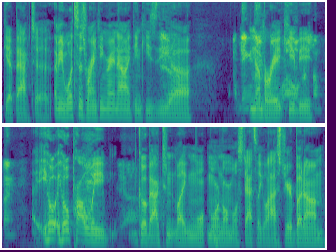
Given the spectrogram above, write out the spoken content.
get back to. I mean, what's his ranking right now? I think he's the. Uh, think he's Number eight QB. he'll he'll probably Yeah. go back to like more, more normal stats like last year. But um,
